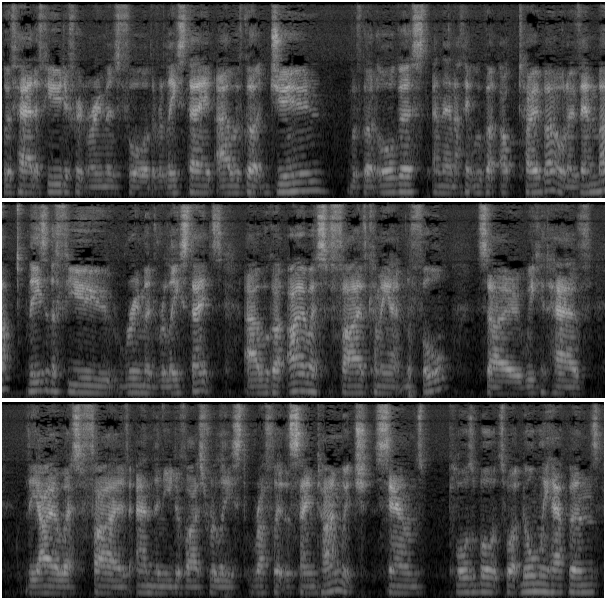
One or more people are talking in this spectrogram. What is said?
we've had a few different rumours for the release date. Uh, we've got June we've got August, and then I think we've got October or November. These are the few rumoured release dates. Uh, we've got iOS 5 coming out in the fall, so we could have the iOS 5 and the new device released roughly at the same time, which sounds plausible. It's what normally happens,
